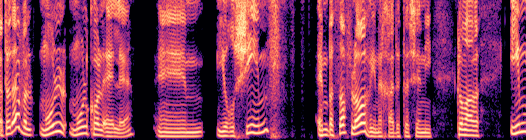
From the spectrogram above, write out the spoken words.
אתה יודע, אבל מול, מול כל אלה, הם, יורשים, הם בסוף לא אוהבים אחד את השני. כלומר, אם,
